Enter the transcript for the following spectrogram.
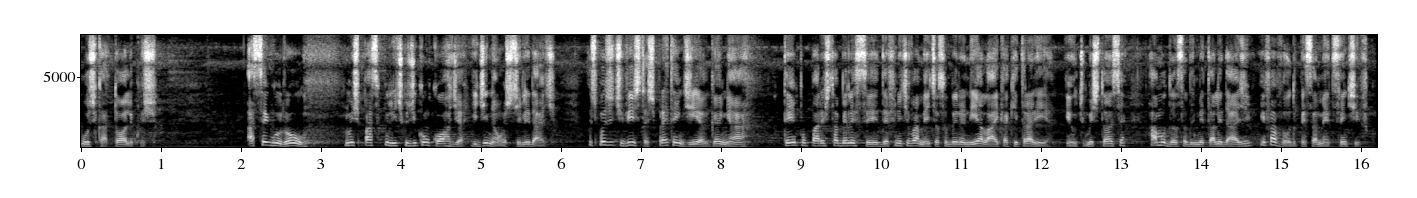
os católicos, assegurou um espaço político de concórdia e de não hostilidade. Os positivistas pretendiam ganhar tempo para estabelecer definitivamente a soberania laica que traria, em última instância, a mudança de mentalidade em favor do pensamento científico.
